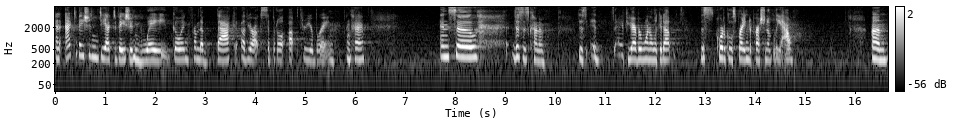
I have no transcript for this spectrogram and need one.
an activation deactivation wave going from the back of your occipital up through your brain, okay? And so this is kind of just, if you ever want to look it up, this cortical spreading depression of Leão. Um,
